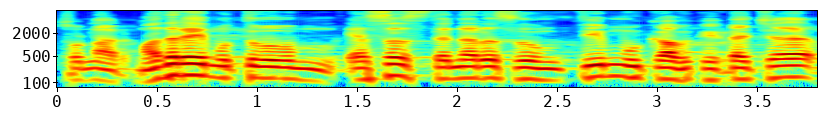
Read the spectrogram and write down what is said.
சொன்னார். மதுரை முத்துவும் எஸ். எஸ். தென்னரசும் திமுகவுக்கு கிடைச்ச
